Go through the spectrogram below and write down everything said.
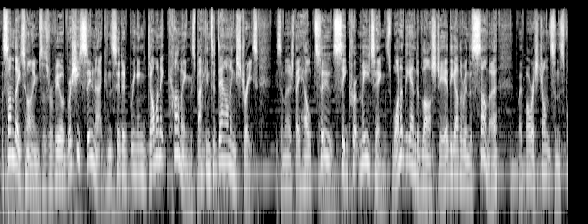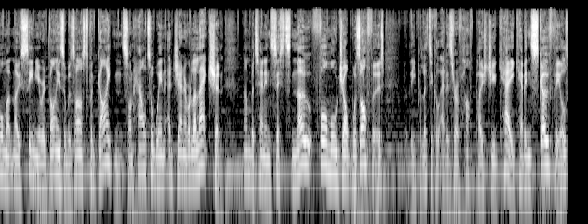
The Sunday Times has revealed Rishi Sunak considered bringing Dominic Cummings back into Downing Street. It's emerged they held two secret meetings, one at the end of last year, the other in the summer, where Boris Johnson's former most senior advisor was asked for guidance on how to win a general election. Number 10 insists no formal job was offered, but the political editor of HuffPost UK, Kevin Schofield,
